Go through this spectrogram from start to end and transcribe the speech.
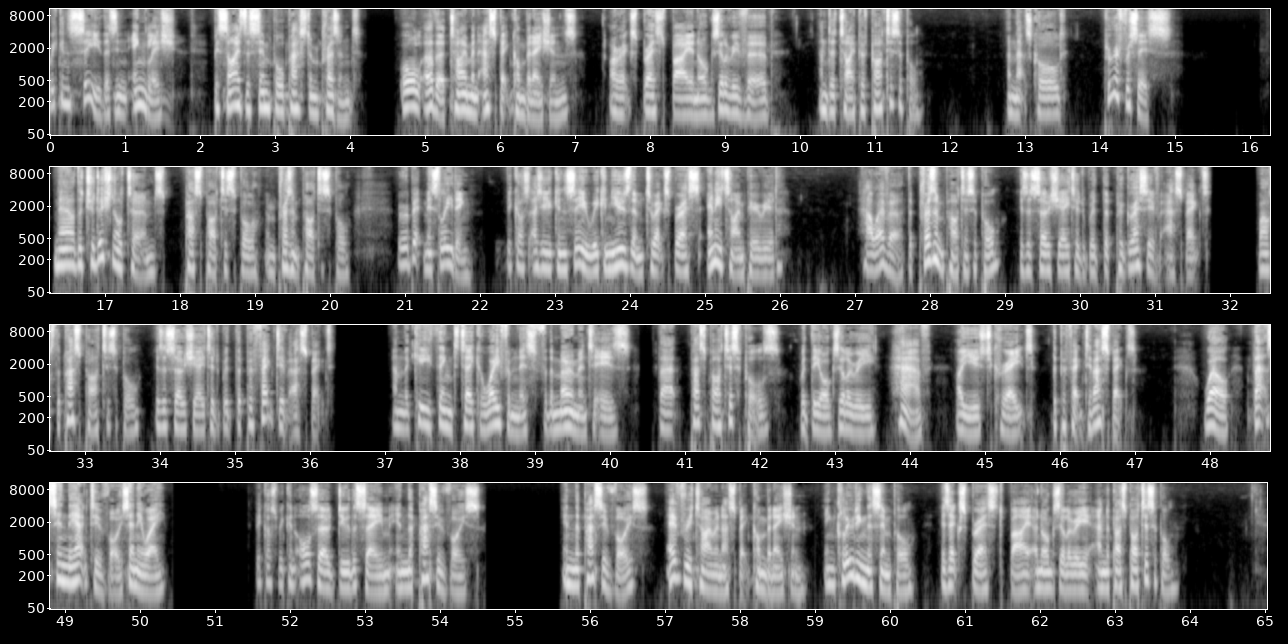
We can see that in English, besides the simple past and present, all other time and aspect combinations are expressed by an auxiliary verb and a type of participle. And that's called periphrasis. Now, the traditional terms, past participle and present participle, are a bit misleading, because as you can see, we can use them to express any time period. However, the present participle is associated with the progressive aspect, whilst the past participle is associated with the perfective aspect. And the key thing to take away from this for the moment is that past participles with the auxiliary have are used to create the perfective aspect. Well, that's in the active voice anyway. Because we can also do the same in the passive voice. In the passive voice, every time an aspect combination, including the simple, is expressed by an auxiliary and a past participle.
